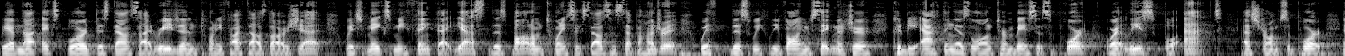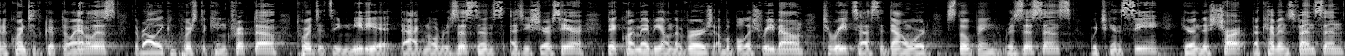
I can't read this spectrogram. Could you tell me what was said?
We have not explored this downside region region, $25,000 yet, which makes me think that yes, this bottom 26,700 with this weekly volume signature could be acting as a long-term base of support or at least will act as strong support. And according to the crypto analyst, the rally can push the King crypto towards its immediate diagonal resistance. As he shares here, Bitcoin may be on the verge of a bullish rebound to retest the downward sloping resistance, which you can see here in this chart. Now, Kevin Svensson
